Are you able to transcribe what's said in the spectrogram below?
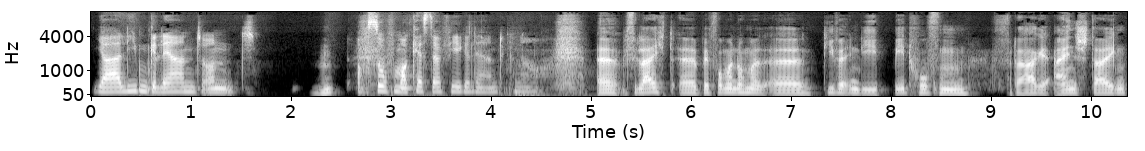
ja, lieben gelernt und mhm. auch so vom Orchester viel gelernt, genau. Äh, vielleicht, äh, bevor wir nochmal äh, tiefer in die Beethoven Frage einsteigen.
